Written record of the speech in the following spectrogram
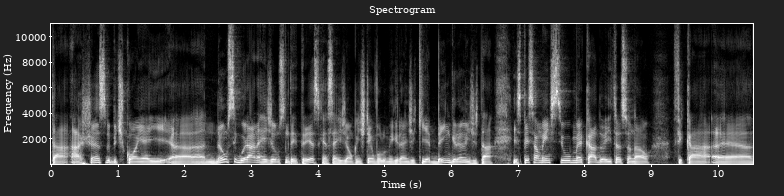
tá? A chance do Bitcoin aí uh, não segurar na região dos 33, que é essa região que a gente tem um volume grande aqui, é bem grande, tá? Especialmente se o mercado aí tradicional ficar, é,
